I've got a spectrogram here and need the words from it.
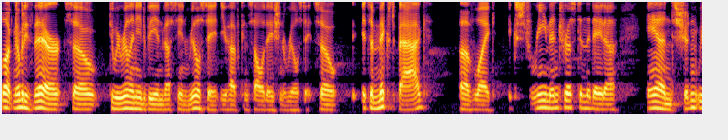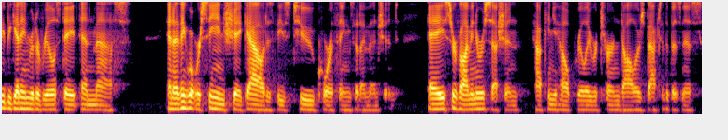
look, nobody's there, so do we really need to be investing in real estate? You have consolidation of real estate. So it's a mixed bag of like extreme interest in the data and shouldn't we be getting rid of real estate en masse? And I think what we're seeing shake out is these two core things that I mentioned. A, surviving a recession. How can you help really return dollars back to the business?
